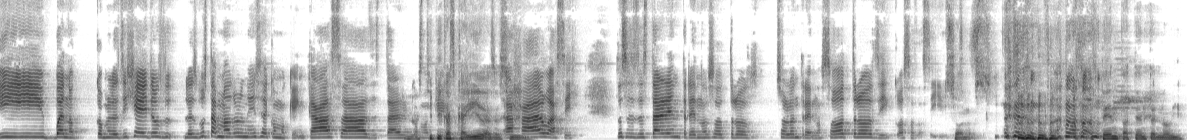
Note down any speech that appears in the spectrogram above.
Y bueno, como les dije, ellos les gusta más reunirse como que en casas, estar Las como típicas que, caídas así. Ajá, algo así. Entonces, de estar entre nosotros, solo entre nosotros y cosas así. Solos. atento, atento el novio.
